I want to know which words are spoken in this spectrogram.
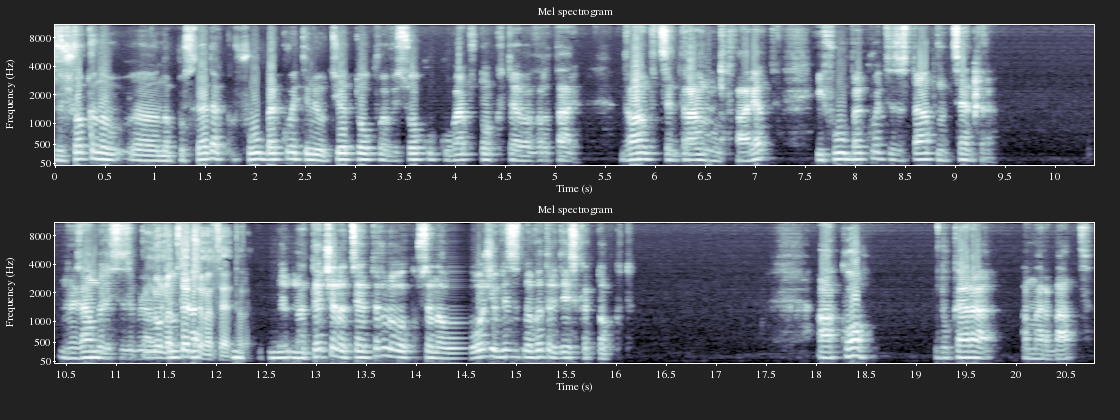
защото на, напоследък фулбековете не отиват толкова високо, когато топката е във вратаря. Двамата централно отварят и фулбековете застават на центъра. Не знам дали се забелязва. Но натъча на центъра. Натъча на центъра, но ако се наложи, влизат навътре да искат топката. Ако докара Амарбат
